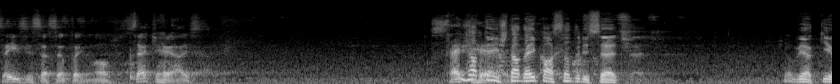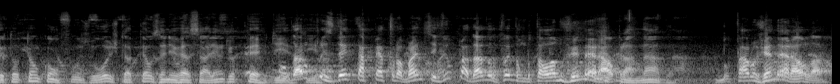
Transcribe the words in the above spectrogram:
6,69, 7 reais. 7 já reais. tem estado aí passando de 7. Deixa eu ver aqui, eu estou tão confuso hoje que até os aniversariantes eu perdi. Mudaram aqui. o presidente da Petrobras, não se viu para nada, não foi? Não botaram lá no general. Não para nada. Botaram o general lá.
